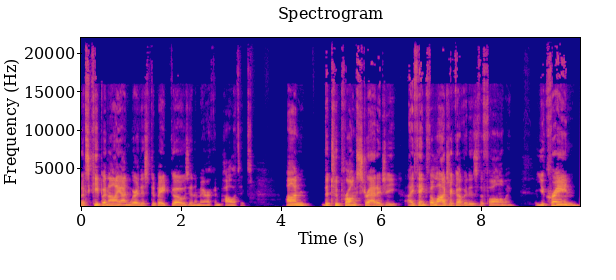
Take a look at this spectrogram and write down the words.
Let's keep an eye on where this debate goes in American politics. On the two pronged strategy, I think the logic of it is the following Ukraine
